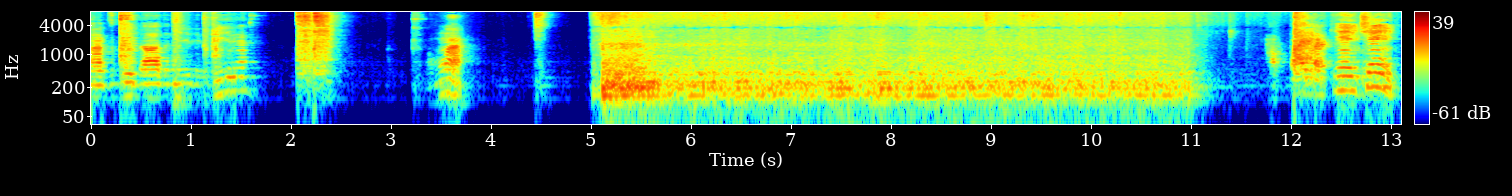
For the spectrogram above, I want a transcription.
Uma desgrudada nele aqui, né? Vamos lá. Rapaz, tá quente, hein?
